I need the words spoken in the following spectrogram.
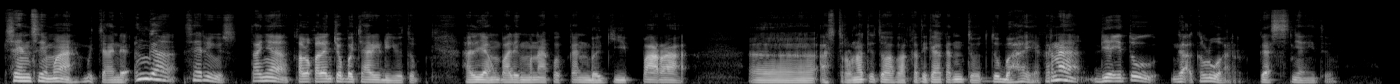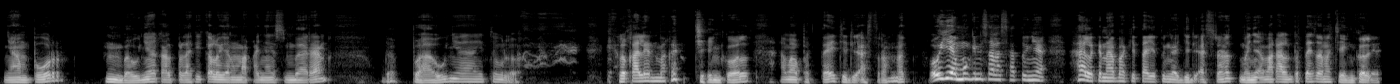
Sensei mah bercanda. Enggak serius. Tanya kalau kalian coba cari di YouTube hal yang paling menakutkan bagi para uh, astronot itu apa? Ketika kentut itu bahaya. Karena dia itu nggak keluar gasnya itu. Nyampur hmm, baunya kalau apalagi kalau yang makannya sembarang udah baunya itu loh kalau kalian makan jengkol sama petai jadi astronot. Oh iya mungkin salah satunya. Hal kenapa kita itu nggak jadi astronot? Banyak makan petai sama jengkol ya.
